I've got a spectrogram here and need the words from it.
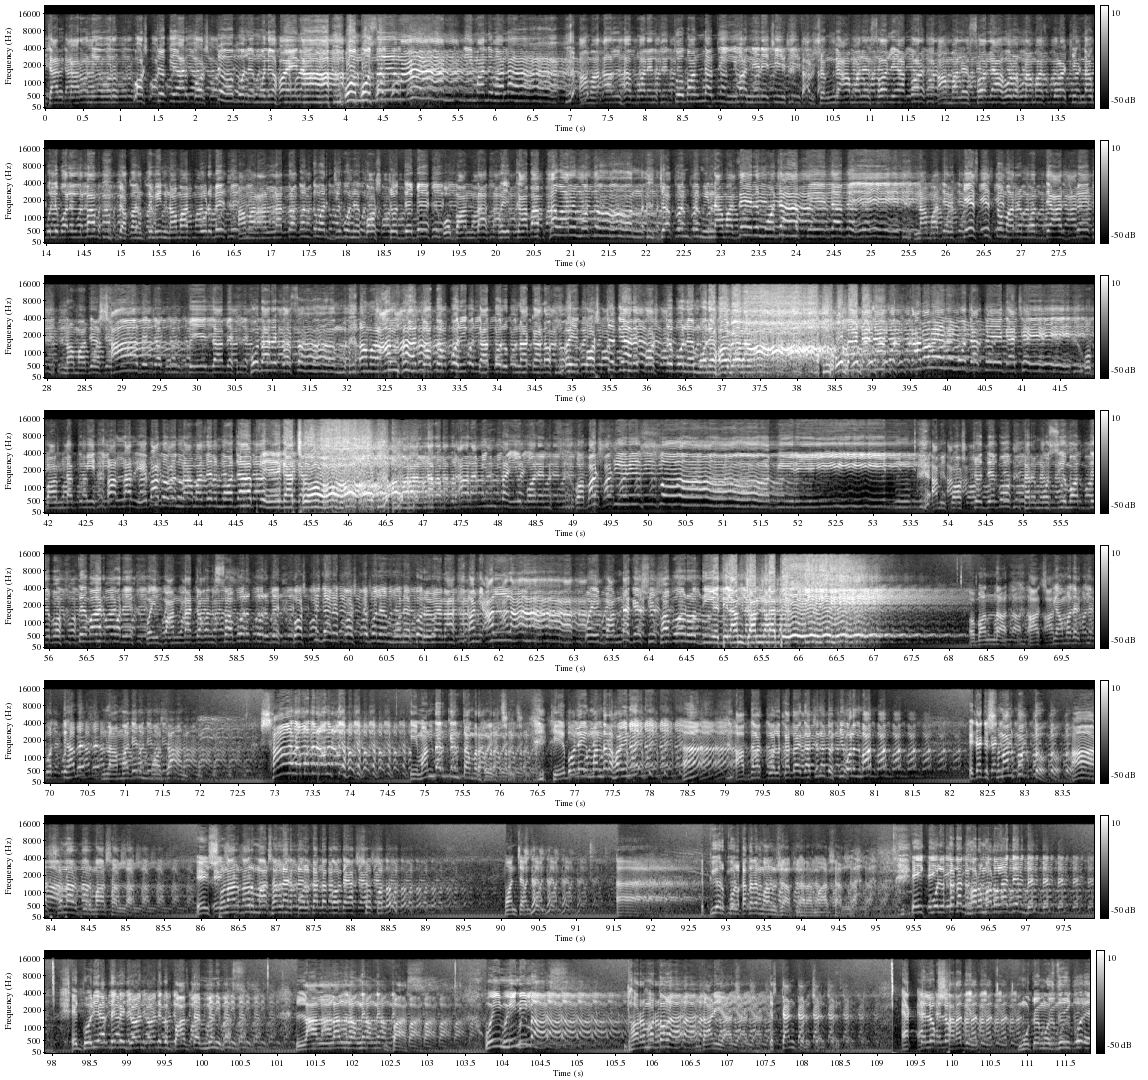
যার কারণে ওর কষ্টকে আর কষ্ট বলে মনে হয় না। ও মুসলমান আমার আল্লাহ বলেন, তো বান্দা, তুই ইমান এনেছিস, তার সঙ্গে আমালে সলিয়া কর। আমালে সলিয়া হলো নামাজ পড়া, ঠিক না বলে বলেন, বাপ, যখন তুমি নামাজ পড়বে, আমার আল্লাহ তখন তোমার জীবনে কষ্ট দেবে। ও বান্দা, ওই কাবাব খাওয়ার মতন, যখন তুমি নামাজের মজা পেয়ে যাবে, নামাজের টেস্ট তোমার মধ্যে আসবে, নামাজের স্বাদ যখন পেয়ে যাবে, খোদার কসম, আমার আল্লাহ যত পরীক্ষা করুক না কেন, ওই কষ্টকে আর কষ্ট বলে মনে হবে না। ও বেটা যখন কাবাবের মজা পেয়ে নামাজের মজা পেয়ে গেছো। আমার আল্লাহ আলামিন তাই বলেন আমি কষ্ট দেব, তার মুসিবত দেব। দেওয়ার পরে ওই বান্দা যখন সবর করবে কষ্ট গেলে কষ্ট বলে মনে করবে না। আমি আল্লাহ ওই বান্দাকে সুখবর দিয়ে দিলাম জান্নাতে। ও বান্দা, আজকে আমাদের কি করতে হবে? নামাজের মজা আনতে সার আমাদের আনতে হবে। ইমানদার কিন্তু আমরা হয়েছি কে বলে ইমানদার হয় না হ্যাঁ? আপনারা কলকাতায় গেছেন তো, কি বলেন বাপ? এটা কি সোনারপুর তো? হ্যাঁ সোনারপুর মাশাল্লাহ এই সোনারপুর মাশাল্লাহ কলকাতা কত? একশো কত? পঞ্চাশ না? পিওর কলকাতার মানুষ আপনারা মাশাল্লাহ এই কলকাতা ধর্মতলায় দেখবেন, এই গড়িয়া থেকে জয়ন্ত থেকে বাস যায় লাল লাল রঙের বাস। ওই মিনি বাস ধর্মতলা দাঁড়িয়ে আছে স্ট্যান্ড করেছে। একটা লোক সারাদিন মুঠো মজদুরি করে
